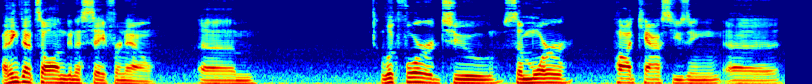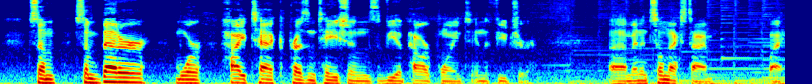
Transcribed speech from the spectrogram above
I think that's all I'm going to say for now. Um, look forward to some more podcasts using uh, some some better, more high tech presentations via PowerPoint in the future. Um, and until next time, bye.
